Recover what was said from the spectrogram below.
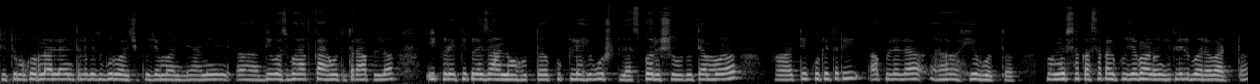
तिथून करून आल्यानंतर लगेच गुरुवारची पूजा मांडली. आणि दिवसभरात काय होतं तर आपलं इकडे तिकडे जाणं होतं कुठल्याही गोष्टीला स्पर्श होतो. त्यामुळं ते कुठेतरी आपल्याला हे होतं. म्हणून सकाळ सकाळी पूजा मांडून घेतलेलं बरं वाटतं.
